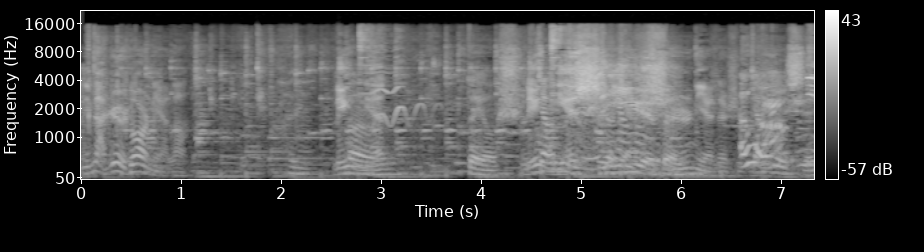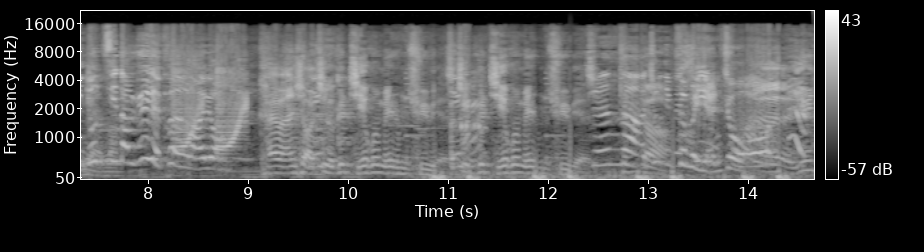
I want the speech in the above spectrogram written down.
你们俩认识多少年了？零五年，对，有十零五年十一月份十。年的时哎，间。我你都记到月份了哟，开玩笑，这个跟结婚没什么区别，这个跟结婚没什么区别。真的，就你们这么严重啊？对，因为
